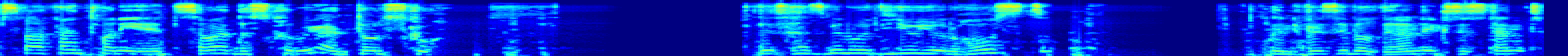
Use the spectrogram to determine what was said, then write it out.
Sparfan 28, Sawad Daskurwi, and Torsko. This has been with you, your host, invisible, the non-existent,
